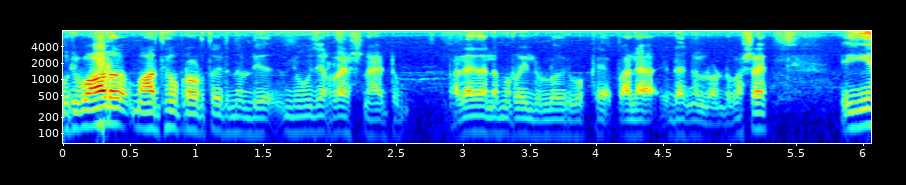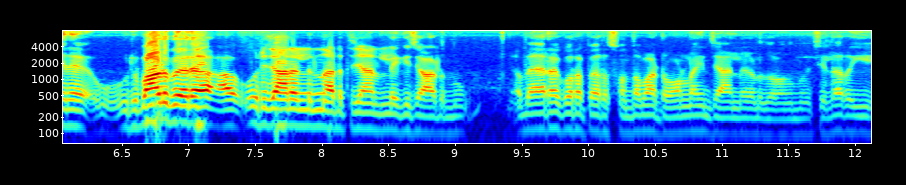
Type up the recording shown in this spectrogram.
ഒരുപാട് മാധ്യമ പ്രവർത്തകർ വരുന്നുണ്ട് ന്യൂ ജനറേഷനായിട്ടും പഴയ തലമുറയിലുള്ളവരുമൊക്കെ പല ഇടങ്ങളിലുണ്ട്. പക്ഷേ ഇങ്ങനെ ഒരുപാട് പേര് ഒരു ചാനലിൽ നിന്ന് അടുത്ത ചാനലിലേക്ക് ചാടുന്നു. വേറെ കുറേ പേർ സ്വന്തമായിട്ട് ഓൺലൈൻ ചാനലുകൾ തുടങ്ങുന്നു. ചിലർ ഈ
